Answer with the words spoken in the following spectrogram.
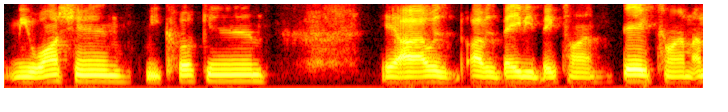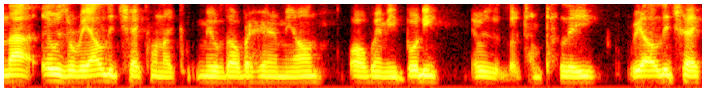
me washing, me cooking. Yeah, I was I was baby big time, big time, and that it was a reality check when I moved over here and me on or with me buddy. It was a complete reality check.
